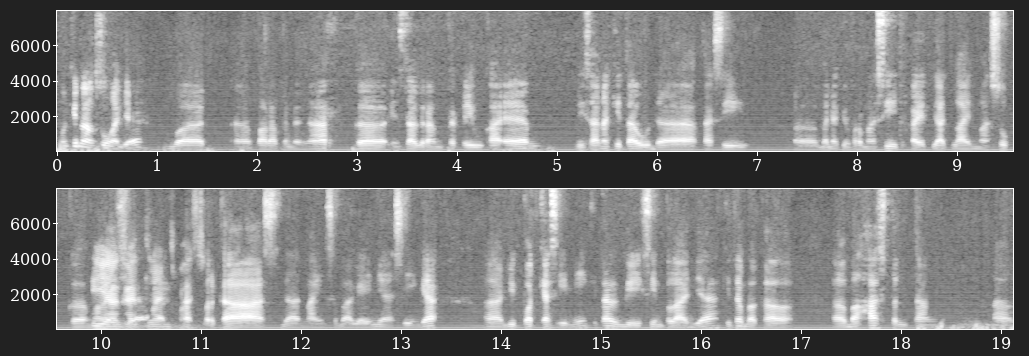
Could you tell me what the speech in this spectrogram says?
mungkin langsung aja buat eh, para pendengar ke Instagram PPUKM di sana kita udah kasih banyak informasi terkait guideline masuk ke Iya, Malaysia guidelines berkas masuk. berkas dan lain sebagainya. Sehingga eh, di podcast ini kita lebih simple aja. Kita bakal eh, bahas tentang eh,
